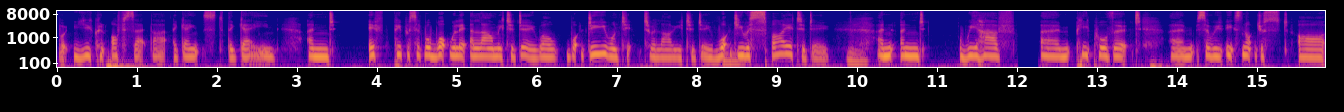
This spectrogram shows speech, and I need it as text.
but you can offset that against the gain. And if people said, well, what will it allow me to do? Well, what do you want it to allow you to do? What do you aspire to do? Mm. And and we have um, people that um, so we, it's not just our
